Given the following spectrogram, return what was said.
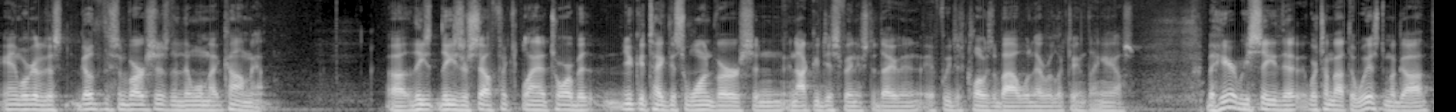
and we're going to just go through some verses and then we'll make comment. Uh, these, these are self explanatory, but you could take this one verse and, and I could just finish today. And if we just close the Bible, we'll never look at anything else. But here we see that we're talking about the wisdom of God.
